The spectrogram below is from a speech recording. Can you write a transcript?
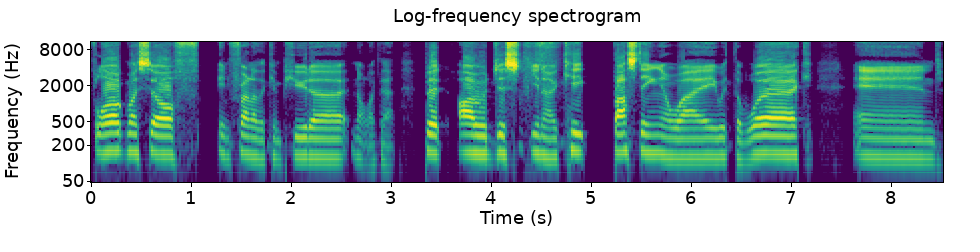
flog myself in front of the computer, not like that, but I would just, you know, keep busting away with the work and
